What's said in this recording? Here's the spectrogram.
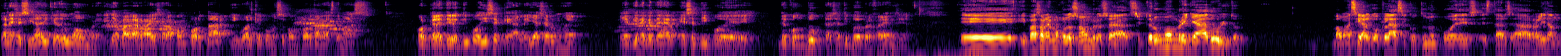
la necesidad de que de un hombre, ella va a agarrar y se va a comportar igual que como se comportan las demás. Porque el estereotipo dice que al ella ser mujer, ella tiene que tener ese tipo de, de conducta, ese tipo de preferencia. Eh, y pasa lo mismo con los hombres, o sea, si tú eres un hombre ya adulto, vamos a decir algo clásico, tú no puedes estar ah, realizando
